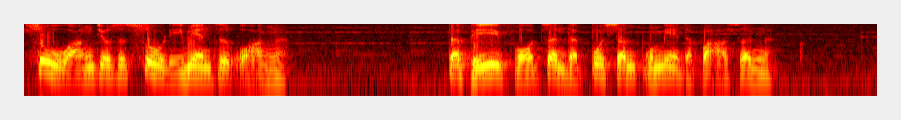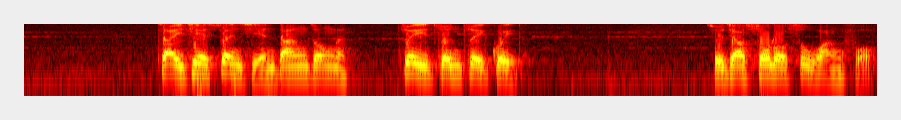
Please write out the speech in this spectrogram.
树王就是树里面之王啊，的皮佛正的不生不灭的法身呢，在一切圣贤当中呢，最尊最贵的，所以叫梭罗树王佛，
